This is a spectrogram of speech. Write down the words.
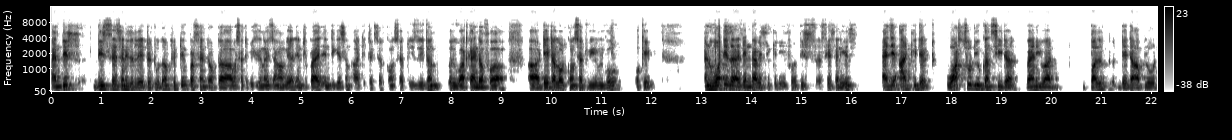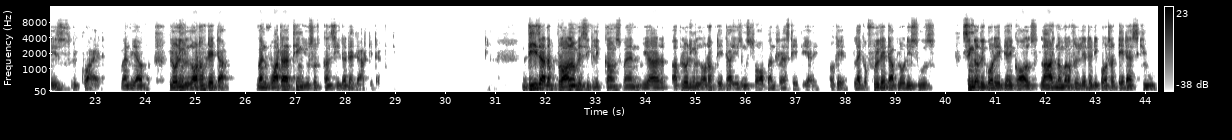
And this this session is related to the 15% of the our certification exam where enterprise integration architecture concept is written. What kind of uh, uh, data load concept we will go. Okay. And what is the agenda basically for this session is as an architect, what should you consider when you are bulk data upload is required when we are loading a lot of data when what are things you should consider as an architect these are the problem basically comes when we are uploading a lot of data using SOAP and REST API. Okay, like a full data upload issues, single record API calls, large number of related records or data skew.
